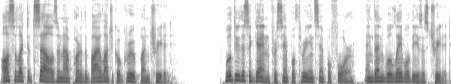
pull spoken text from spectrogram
All selected cells are now part of the biological group untreated. We'll do this again for sample 3 and sample 4, and then we'll label these as treated.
